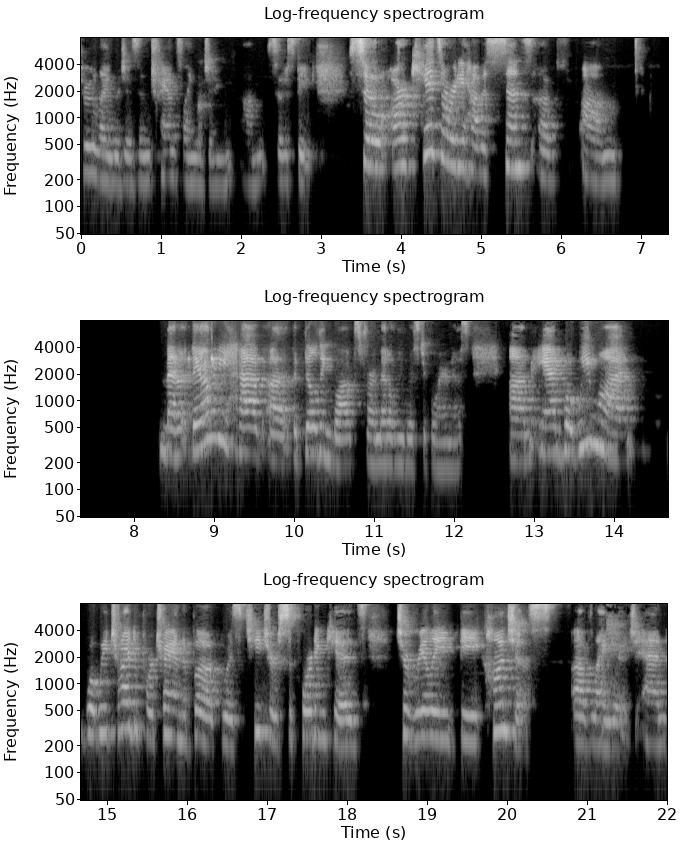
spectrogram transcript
through languages and translanguaging um, so to speak. So our kids already have a sense of um, meta, they already have uh, the building blocks for a metalinguistic awareness. Um, and what we want what we tried to portray in the book was teachers supporting kids to really be conscious of language and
